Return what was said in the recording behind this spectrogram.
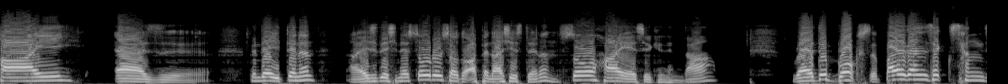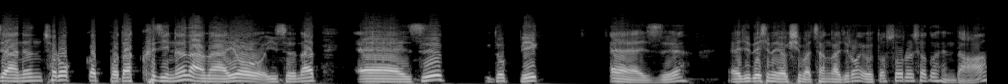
high as. 근데 이때는 아, as 대신에 so를 써도 앞에 때는 so high as 이렇게 된다. red box, 빨간색 상자는 초록 것보다 크지는 않아요. is not as big as. as 대신에 역시 마찬가지로 이것도 so를 써도 된다.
